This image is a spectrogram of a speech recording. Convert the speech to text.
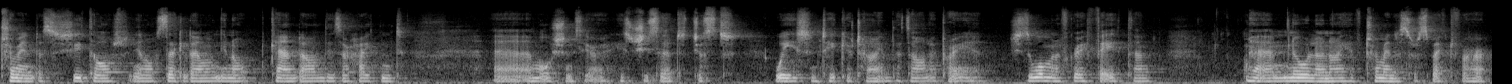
tremendous. She thought, you know, settle down, you know, calm down. These are heightened uh, emotions here. She said, just wait and take your time. That's all I pray. And she's a woman of great faith, and um, Nola and I have tremendous respect for her,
